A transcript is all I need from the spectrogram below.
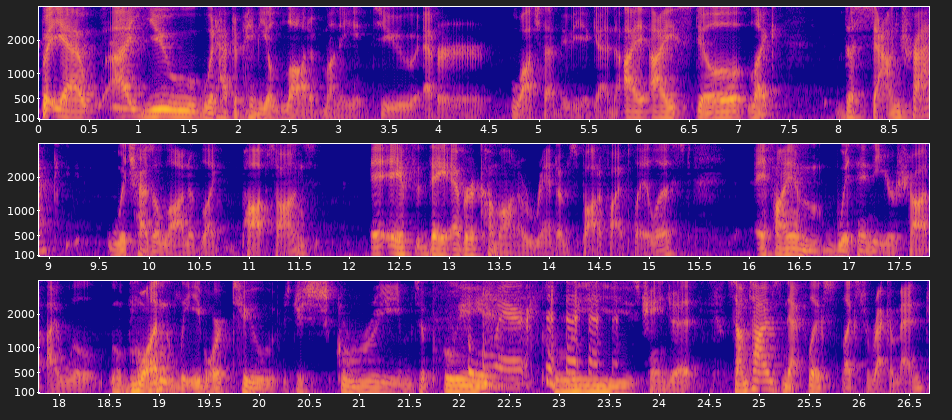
But yeah, I you would have to pay me a lot of money to ever watch that movie again. I I still like the soundtrack, which has a lot of like pop songs. If they ever come on a random Spotify playlist, if I am within earshot, I will one leave or two just scream to please, please change it. Sometimes Netflix likes to recommend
